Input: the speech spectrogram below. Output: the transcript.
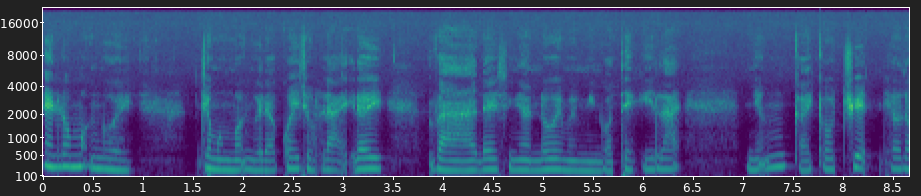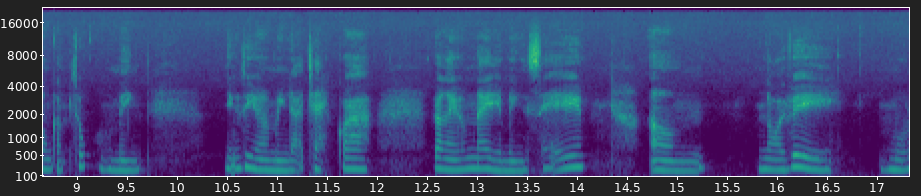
Hello mọi người, chào mừng mọi người đã quay trở lại đây. Và đây chính là nơi mà mình có thể ghi lại những cái câu chuyện theo dòng cảm xúc của mình Những gì mà mình đã trải qua. Và ngày hôm nay thì mình sẽ um, nói về một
